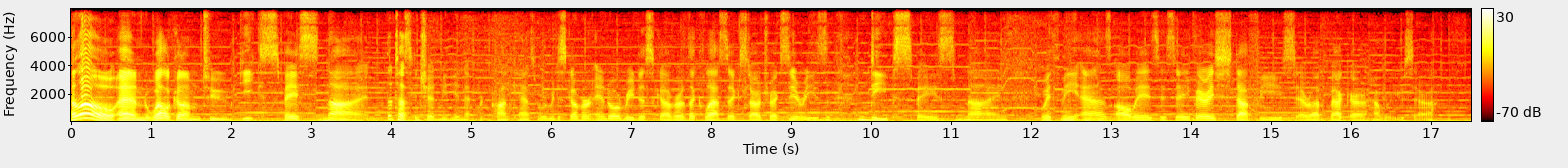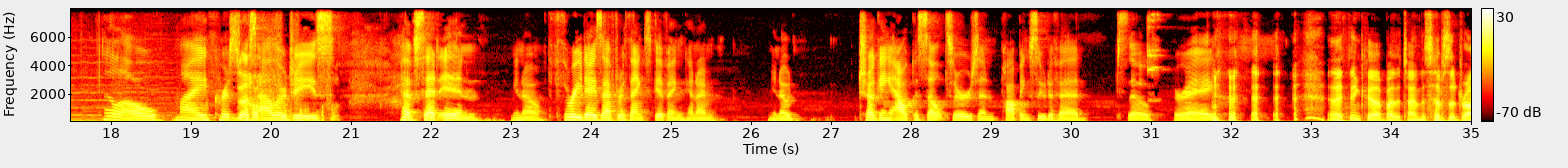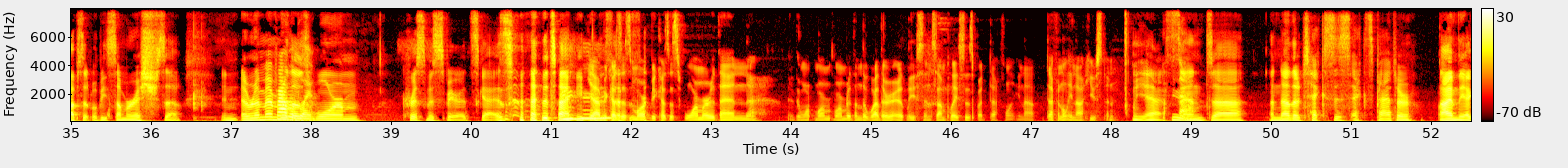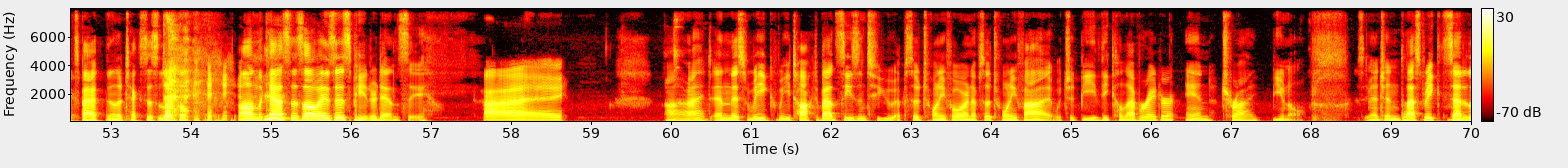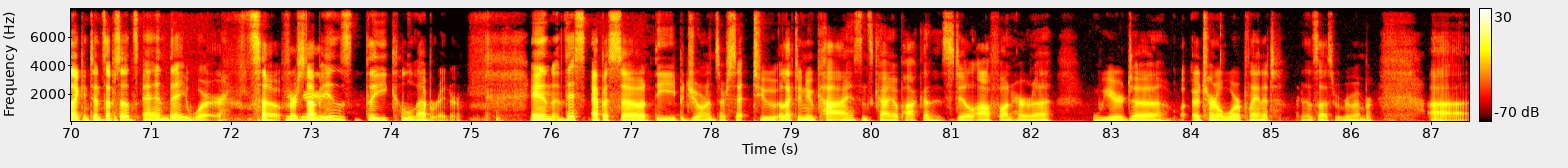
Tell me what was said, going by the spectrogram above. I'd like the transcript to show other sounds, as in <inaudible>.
Hello, and welcome to Geek Space Nine, the Tuscan Shed Media Network podcast where we discover and or rediscover the classic Star Trek series, Deep Space Nine. With me, as always, is a very stuffy Sarah Becker. How are you, Sarah? Hello. My <laughs> Christmas allergies have set in, you know, three days after Thanksgiving, and I'm, you know, chugging Alka Seltzers and popping Sudafed. So, hooray. <laughs> and I think uh, by the time this <laughs> episode drops, it will be summerish. So, and, and remember Probably. those warm Christmas spirits, guys. <laughs> at the time, you Mhm. Yeah, this because it's more because it's warmer than uh, the warm, warmer than the weather, at least in some places, but definitely not definitely not Houston. Yes, No. and uh, another Texas expat, or I'm the expat, another Texas local. On the cast, as always, is Peter Dempsey. Hi. All right, and this week we talked about season two, episode 24 and episode 25, which would be the collaborator and tribunal. As we mentioned last week, it sounded like intense episodes, and they were. <laughs> So, 1st up is the collaborator. In this episode, the Bajorans are set to elect a new Kai, since Kai Opaka is still off on her uh, weird uh, Eternal War planet, as last we remember. Uh,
